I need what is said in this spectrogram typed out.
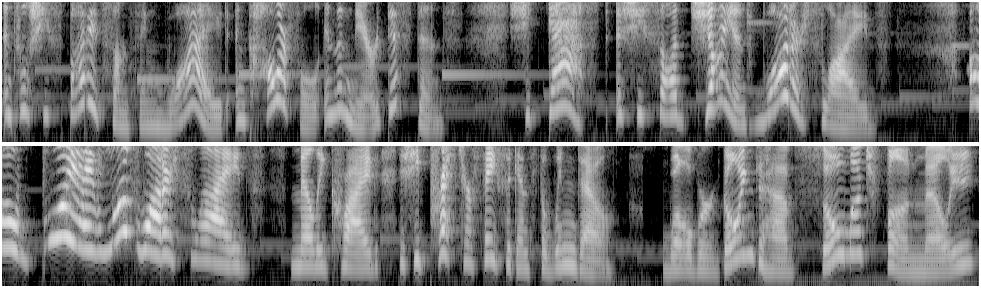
until she spotted something wide and colorful in the near distance. She gasped as she saw giant water slides. Oh boy, I love water slides! Melly cried as she pressed her face against the window. Well, we're going to have so much fun, Melly,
